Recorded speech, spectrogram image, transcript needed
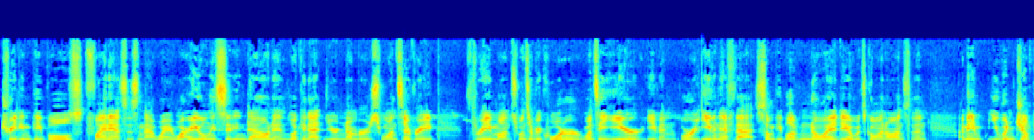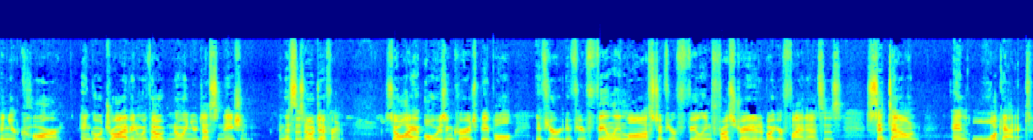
treating people's finances in that way? Why are you only sitting down and looking at your numbers once every three months, once every quarter, once a year, even, or even if that? Some people have no idea what's going on. So, then, I mean, you wouldn't jump in your car and go driving without knowing your destination. And this is no different. So I always encourage people if you're if you're feeling lost, if you're feeling frustrated about your finances, sit down and look at it.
